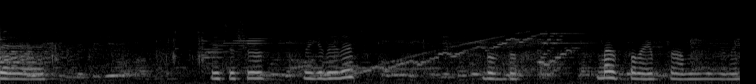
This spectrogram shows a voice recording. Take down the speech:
be. Neyse şu ne gidelim. Dur dur. Ben sana yapacağım yüzünü.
